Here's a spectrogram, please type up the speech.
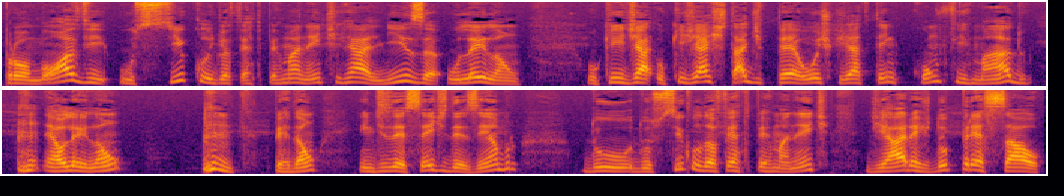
promove o ciclo de oferta permanente e realiza o leilão. O que já, o que já está de pé hoje, que já tem confirmado, é o leilão perdão, em 16 de dezembro do, do ciclo da oferta permanente de áreas do pré-sal,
